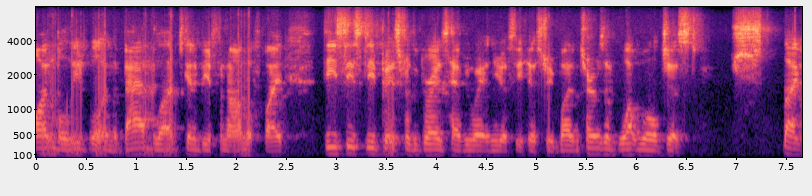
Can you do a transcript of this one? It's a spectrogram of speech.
unbelievable, and the bad blood is going to be a phenomenal fight. DC Stipe is for the greatest heavyweight in UFC history, but in terms of what will just like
